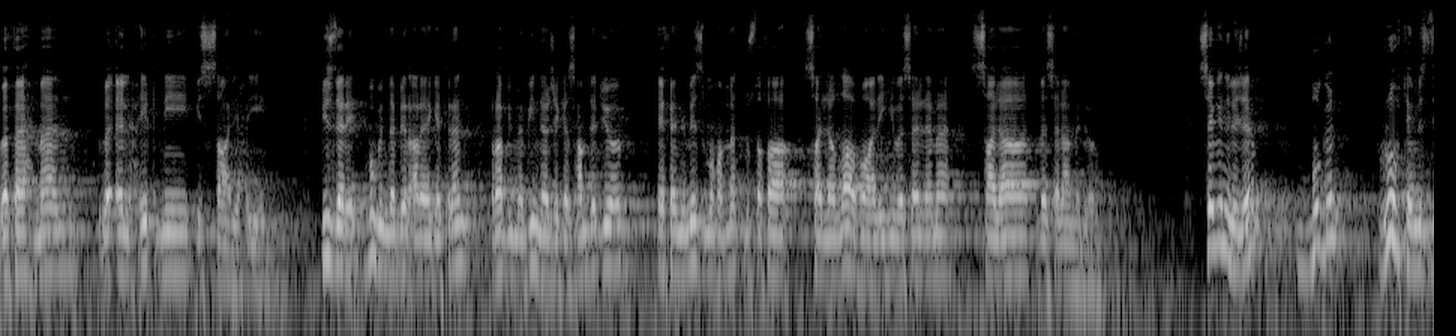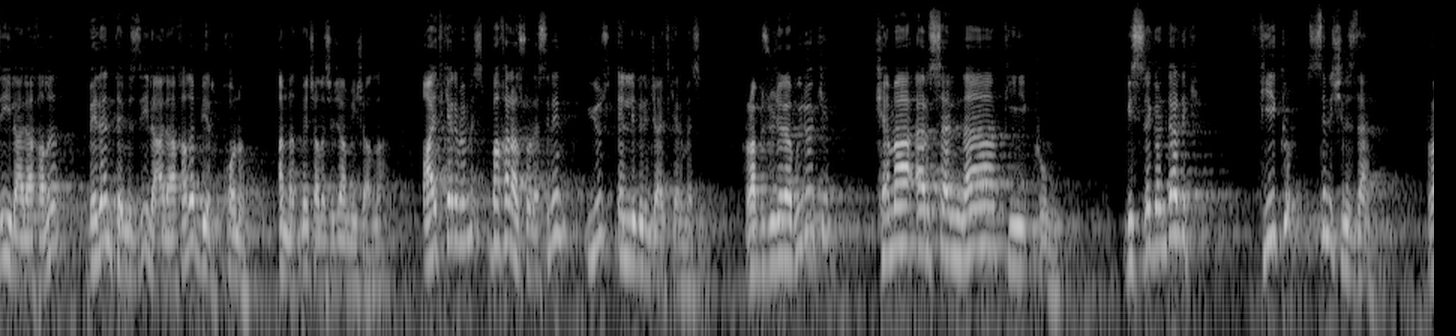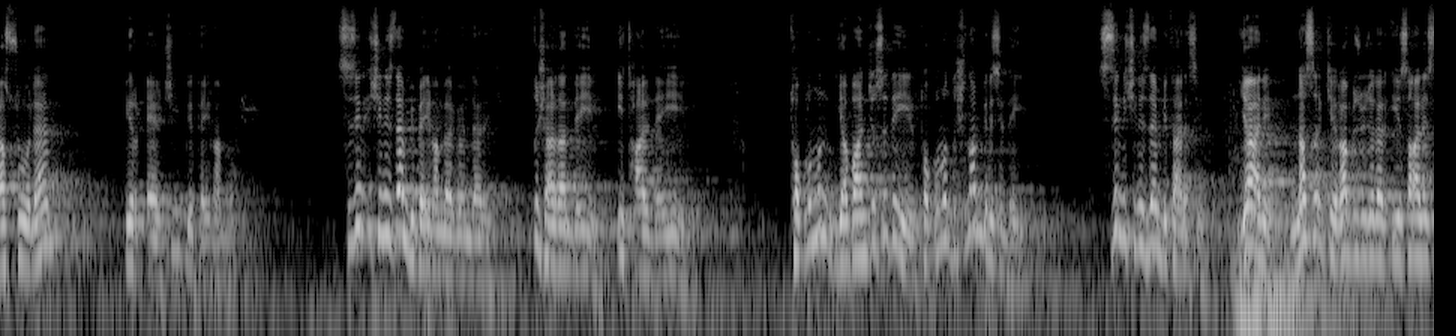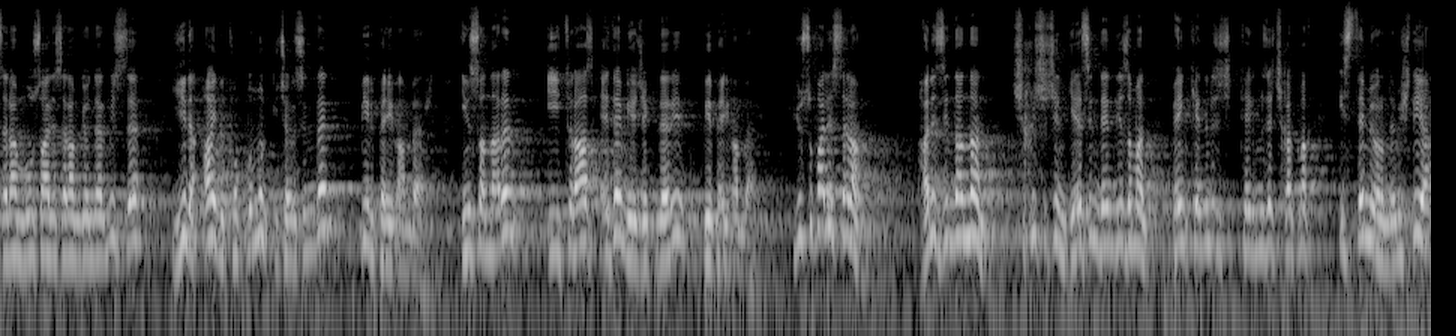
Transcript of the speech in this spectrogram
ve fehmen ve elhikni bis salihin. Bizleri bugün de bir araya getiren Rabbime binlerce kez hamd ediyor. Efendimiz Muhammed Mustafa sallallahu aleyhi ve selleme salat ve selam ediyorum. Sevgili dinleyicilerim, bugün ruh temizliği ile alakalı, beden temizliği ile alakalı bir konu anlatmaya çalışacağım inşallah. Ayet-i kerimemiz Bakara suresinin 151. ayet-i kerimesi. Rabbi Zülcelal buyuruyor ki, Kema erselna fikum. Biz size gönderdik. Fikum sizin içinizden. Rasulen bir elçi, bir peygamber. Sizin içinizden bir peygamber gönderdik. Dışarıdan değil, ithal değil. Toplumun yabancısı değil, toplumun dışından birisi değil. Sizin içinizden bir tanesi. Yani nasıl ki Rabbi Zülcelal İsa Aleyhisselam, Musa Aleyhisselam göndermişse yine aynı toplumun içerisinden bir peygamber. İnsanların itiraz edemeyecekleri bir peygamber. Yusuf Aleyhisselam hani zindandan çıkış için gelsin dendiği zaman ben kendimizi temize çıkartmak istemiyorum demişti ya.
